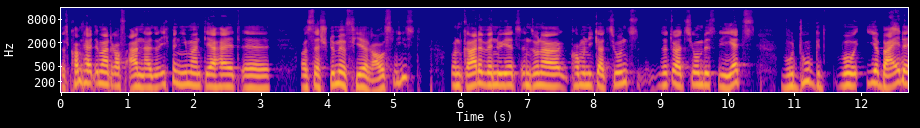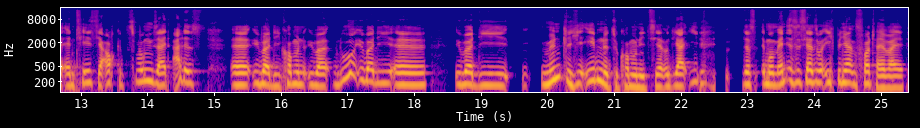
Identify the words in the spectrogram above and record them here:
es kommt halt immer drauf an. Also ich bin jemand, der halt äh, aus der Stimme viel rausliest. Und gerade wenn du jetzt in so einer Kommunikationssituation bist wie jetzt, wo du, wo ihr beide NTs ja auch gezwungen seid, alles äh, über die Kommun über nur über die äh, über die mündliche Ebene zu kommunizieren. Und ja, das im Moment ist es ja so, ich bin ja im Vorteil, weil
